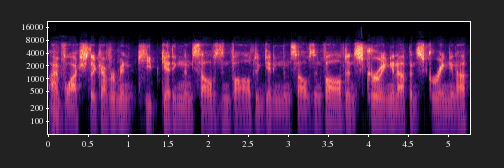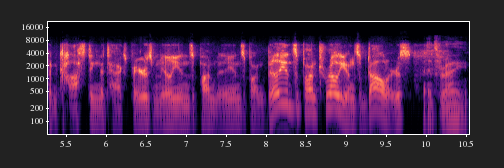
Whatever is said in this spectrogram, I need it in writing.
i've watched the government keep getting themselves involved and getting themselves involved and screwing it up and screwing it up and costing the taxpayers millions upon millions upon billions upon trillions of dollars That's right.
